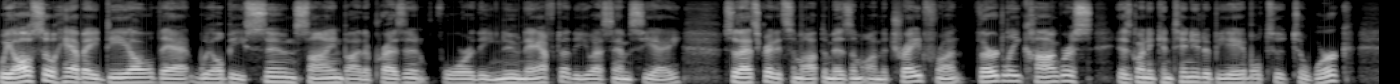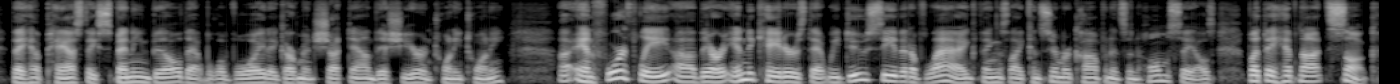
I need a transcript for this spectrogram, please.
We also have a deal that will be soon signed by the president for the new NAFTA, the USMCA. So that's created some optimism on the trade front. Thirdly, Congress is going to continue to be able to, to work. They have passed a spending bill that will avoid a government shutdown this year in 2020. Uh, and fourthly, uh, there are indicators that we do see that have lagged, things like consumer confidence and home sales, but they have not sunk.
